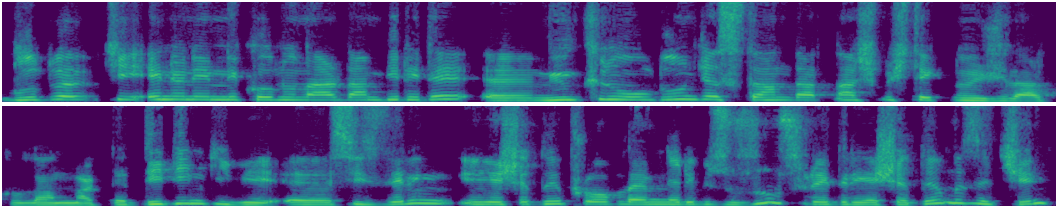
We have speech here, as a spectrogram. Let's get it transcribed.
buradaki en önemli konulardan biri de e, mümkün olduğunca standartlaşmış teknolojiler kullanmakta. Dediğim gibi e, sizlerin yaşadığı problemleri biz uzun süredir yaşadığımız için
